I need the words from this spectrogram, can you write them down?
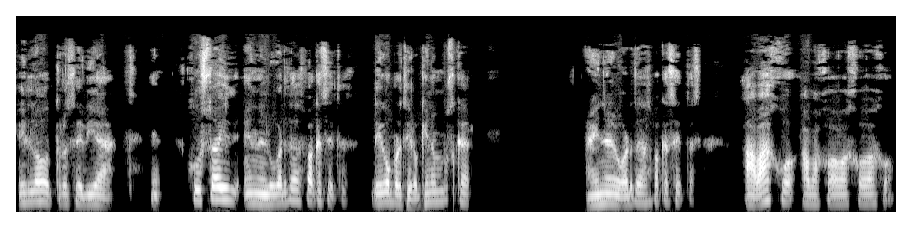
y lo otro sería eh, justo ahí en el lugar de las vacacetas. Digo, por si lo quieren buscar. Ahí en el lugar de las vacacetas, abajo, abajo, abajo, abajo,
